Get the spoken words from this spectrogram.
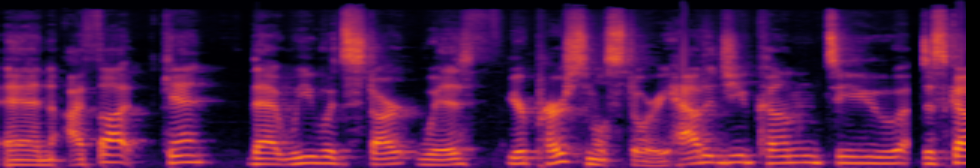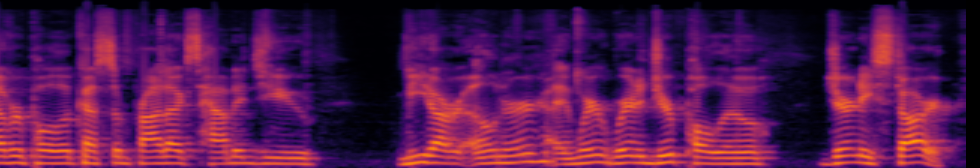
And I thought, Kent, that we would start with your personal story. How did you come to discover Polo Custom Products? How did you meet our owner? And where, where did your Polo journey start?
